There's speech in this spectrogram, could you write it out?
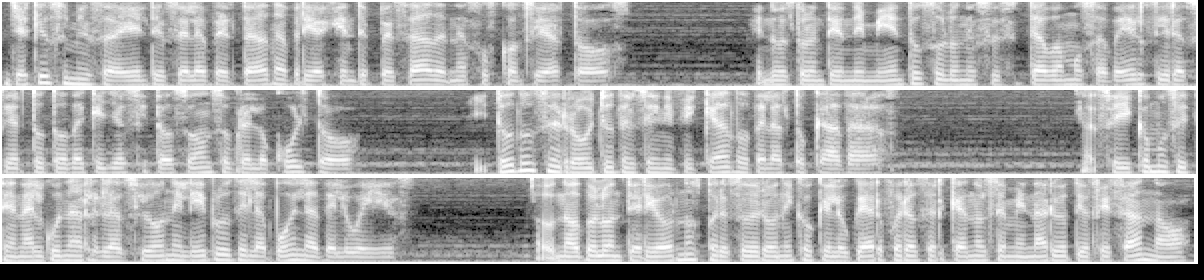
Ya que si Misael decía la verdad, habría gente pesada en esos conciertos. En nuestro entendimiento solo necesitábamos saber si era cierto toda aquella situación sobre lo oculto y todo ese rollo del significado de las tocadas así como si tenía alguna relación el libro de la abuela de Luis. Aunado lo anterior, nos pareció irónico que el lugar fuera cercano al seminario diocesano,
